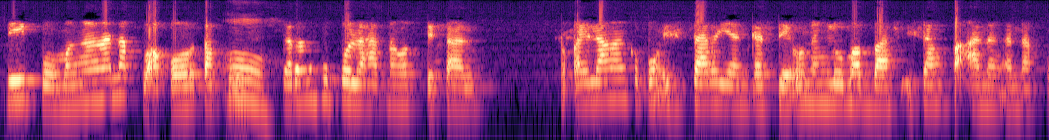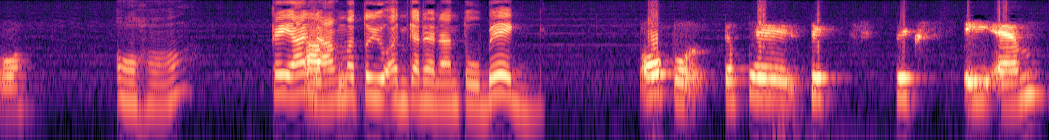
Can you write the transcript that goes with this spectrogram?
Di po, mga anak po ako, tapos Oh. sarang po po lahat ng ospital. So, kailangan ko pong isaryan kasi unang lumabas, isang paa ng anak ko. Oho. Kaya lang, Tapos- natuyuan ka na ng tubig. Opo, kasi 6, 6 a.m.,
